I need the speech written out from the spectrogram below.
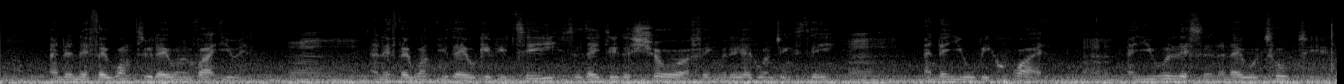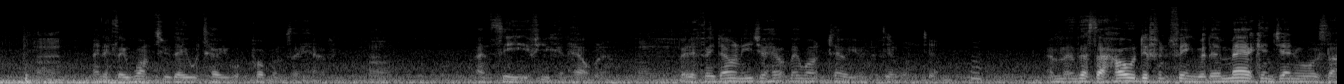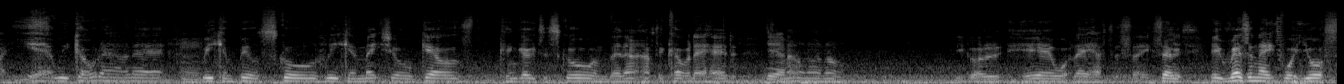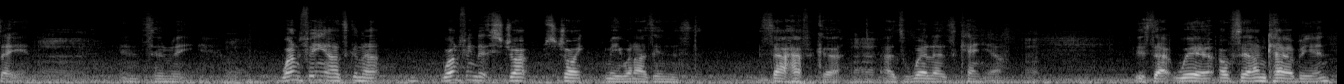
And then if they want to, they will invite you in. Mm. And if they want you, they will give you tea. So they do the shore thing where they- everyone drinks tea. Mm. And then you will be quiet Mm. and you will listen and they will talk to you. Mm. And if they want to, they will tell you what problems they have Mm. and see if you can help them. Mm. But if they don't need your help, they won't tell you anything. They won't, yeah. And that's a whole different thing. But the American general was like, yeah, we go down there, Mm. we can build schools, we can make sure girls can go to school and they don't have to cover their head. Yeah. No, no, no. You got to hear what they have to say. So Yes. it resonates what you're saying Mm. into me. Mm. One thing I was gonna, one thing that struck strike me when I was in South Africa Mhm. as well as Kenya is that we're obviously I'm Caribbean.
